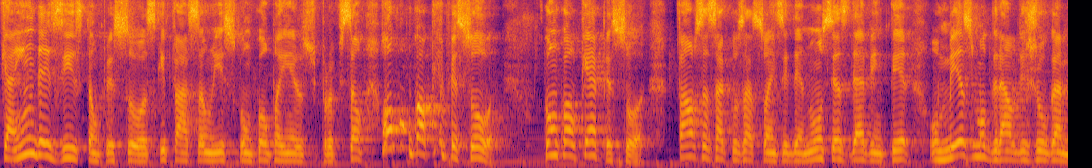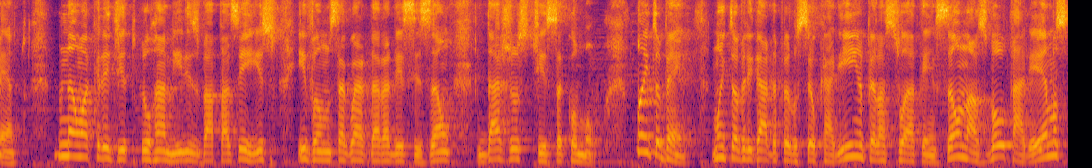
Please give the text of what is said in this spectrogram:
que ainda existam pessoas que façam isso com companheiros de profissão ou com qualquer pessoa com qualquer pessoa. Falsas acusações e denúncias devem ter o mesmo grau de julgamento. Não acredito que o Ramires vá fazer isso e vamos aguardar a decisão da Justiça Comum. Muito bem, muito obrigada pelo seu carinho, pela sua atenção. Nós voltaremos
